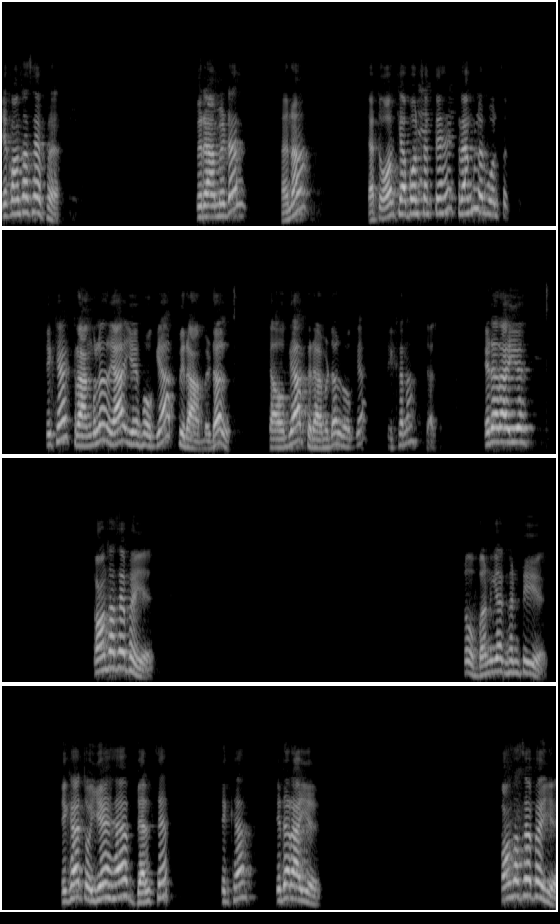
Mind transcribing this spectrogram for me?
ये कौन सा सेफ़ है? पिरामिडल? है ना? या तो और क्या बोल सकते हैं? ट्रायंगुलर बोल सकते हैं। ठीक है, ट्रायंगुलर या ये हो गया पिरामिडल। क्या हो गया? पिरामिडल हो गया। ठीक है ना? चलिए। इधर आइए। कौन सा सेफ़ है ये? तो बन गया घंटी ये। ठीक है तो ये है बेल सेप ठीक है, इधर आइए। कौन सा सेप है ये?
